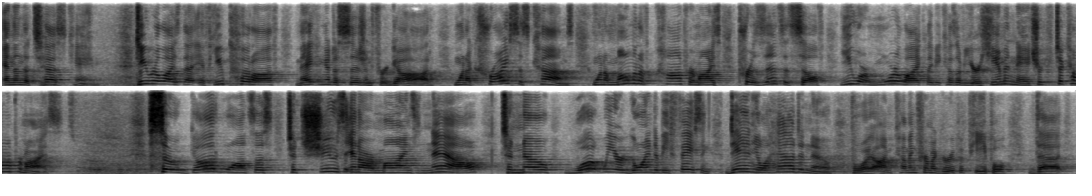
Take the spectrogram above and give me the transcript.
and then the test came? Do you realize that if you put off making a decision for God, when a crisis comes, when a moment of compromise presents itself, you are more likely, because of your human nature, to compromise? So God wants us to choose in our minds now to know what we are going to be facing. Daniel had to know, boy, I'm coming from a group of people that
